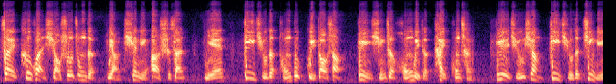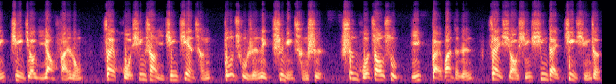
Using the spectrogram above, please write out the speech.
在科幻小说中的两千零二十三年，地球的同步轨道上运行着宏伟的太空城，月球像地球的近邻近郊一样繁荣，在火星上已经建成多处人类知名城市，生活招数以百万的人。在小行星带进行着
